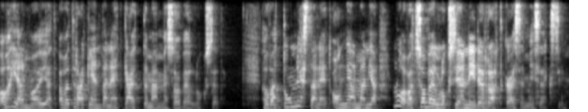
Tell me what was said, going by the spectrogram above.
Ohjelmoijat ovat rakentaneet käyttämämme sovellukset. He ovat tunnistaneet ongelman ja luovat sovelluksia niiden ratkaisemiseksi.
